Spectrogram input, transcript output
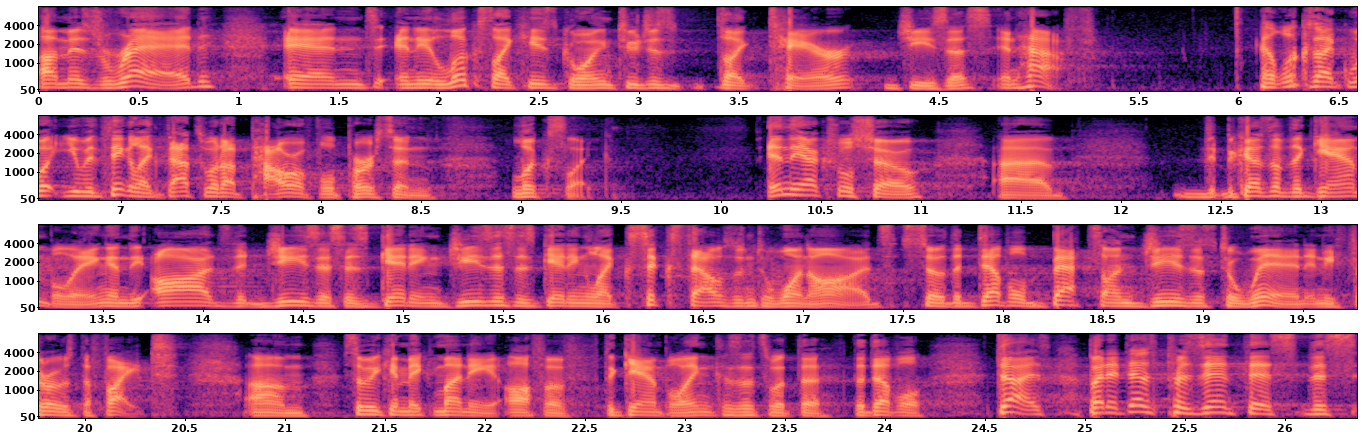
um, is red, and and he looks like he's going to just like tear Jesus in half. It looks like what you would think like that's what a powerful person looks like. In the actual show. Uh, because of the gambling and the odds that Jesus is getting, Jesus is getting like 6,000 to 1 odds. So the devil bets on Jesus to win and he throws the fight. Um, so he can make money off of the gambling because that's what the, the devil does. But it does present this, this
